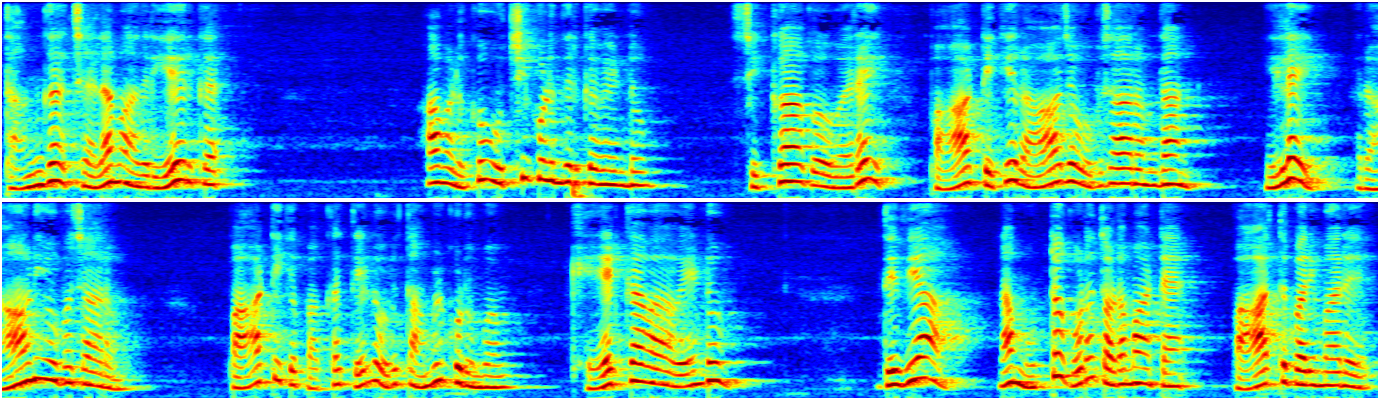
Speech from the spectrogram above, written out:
தங்க சிலை மாதிரியே இருக்க. அவளுக்கு உச்சி குளிந்திருக்க வேண்டும். சிக்காகோ வரை பாட்டிக்கு ராஜ உபசாரம்தான். இல்லை ராணி உபசாரம். பாட்டிக்கு பக்கத்தில் ஒரு தமிழ் குடும்பம். கேட்கவா வேண்டும்? திவ்யா நான் முட்டை கூட தொடமாட்டேன். பார்த்து பரிமாறு.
